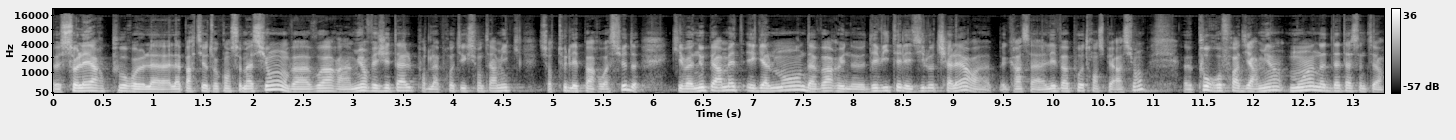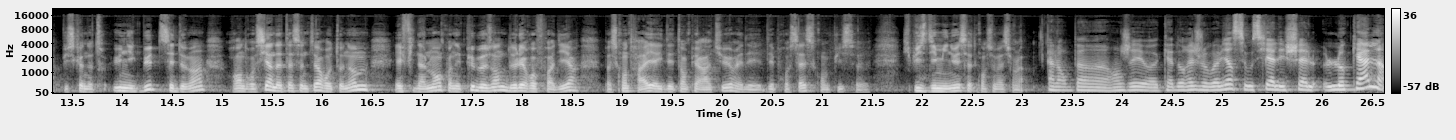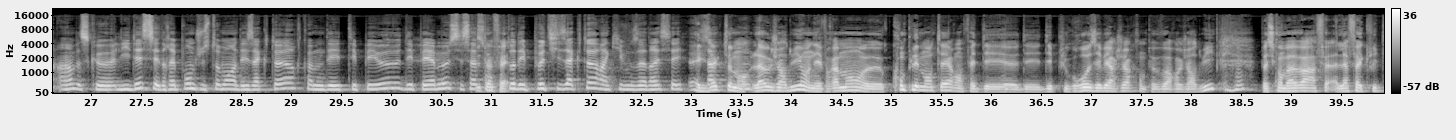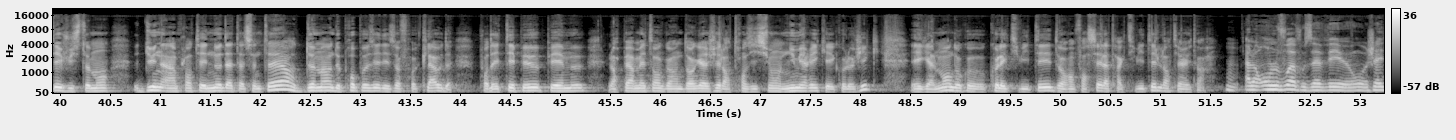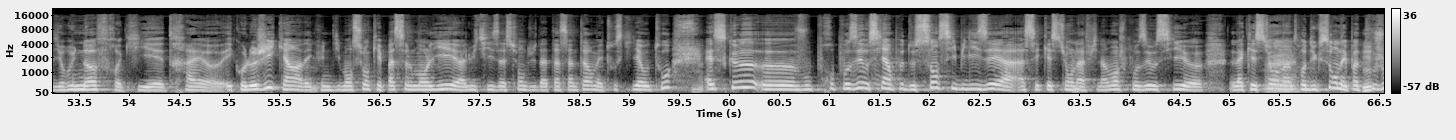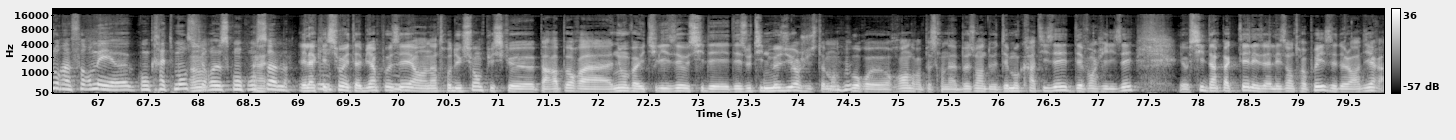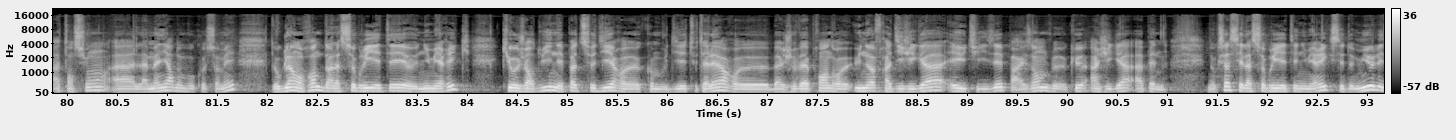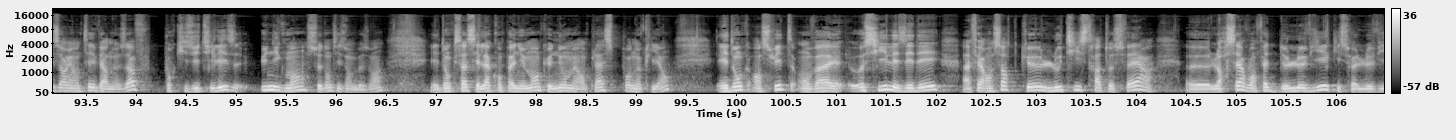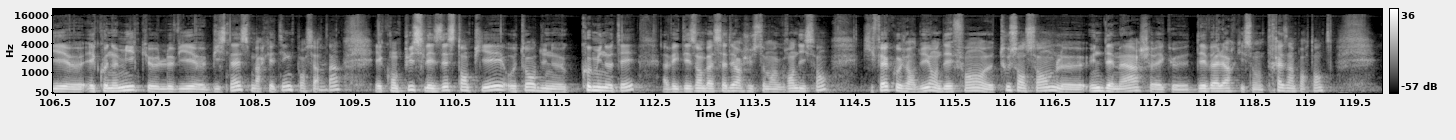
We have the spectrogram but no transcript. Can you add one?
solaire pour la, la, partie autoconsommation. On va avoir un mur végétal pour de la protection thermique sur toutes les parois sud, qui va nous permettre également d'avoir une d'éviter les îlots de chaleur euh, grâce à l'évapotranspiration euh, pour refroidir bien, moins notre data center, puisque notre unique but c'est demain rendre aussi un data center autonome et finalement qu'on n'ait plus besoin de les refroidir parce qu'on travaille avec des températures et des, des process qu'on puisse euh, qui puissent diminuer cette consommation Alors ben Angers Cadoré, je le vois bien, c'est aussi à l'échelle locale, hein, parce que l'idée c'est de répondre justement à des acteurs comme des TPE, des PME, c'est ça, sont plutôt des petits acteurs à hein, qui vous adressez. Exactement. Là aujourd'hui, on est vraiment euh, complémentaire en fait des, des, des, plus gros hébergeurs qu'on peut voir aujourd'hui, mhm. parce qu'on va avoir la faculté justement d'une à implanter nos data centers, demain de proposer des offres cloud pour des TPE, PME, leur permettant d'engager leur transition numérique et écologique, et également donc aux collectivités de renforcer l'attractivité de leur territoire. Alors on le voit, vous avez avez, j'allais dire, une offre qui est très écologique, hein, avec une dimension qui est pas seulement liée à l'utilisation du data center, mais tout ce qu'il y a autour. Est-ce que vous proposez aussi un peu de sensibiliser à, ces questions-là? Finalement, je posais aussi la question en introduction. On n'est pas mm. toujours informé concrètement sur ce qu'on consomme. Et la mm. question était bien posée en introduction, puisque par rapport à nous, on va utiliser aussi des, outils de mesure justement mm-hmm. pour rendre, parce qu'on a besoin de démocratiser, d'évangéliser, et aussi d'impacter les, les entreprises et de leur dire attention à la manière dont vous consommez. Donc là, on rentre dans la sobriété euh, numérique qui aujourd'hui n'est pas de se dire, euh, comme vous disiez tout à l'heure, euh, bah, je vais prendre une offre à 10 gigas et utiliser par exemple que 1 giga à peine. Donc ça, c'est la sobriété numérique, c'est de mieux les orienter vers nos offres pour qu'ils utilisent uniquement ce dont ils ont besoin. Et donc ça, c'est l'accompagnement que nous on met en place pour nos clients. Et donc ensuite, on va aussi les aider à faire en sorte que l'outil Stratosphère leur serve en fait de levier, qui soit levier économique, levier business, marketing pour certains, et qu'on puisse les estampiller autour d'une communauté avec des ambassadeurs justement grandissants, qui fait qu'aujourd'hui on défend euh, tous ensemble euh, une démarche avec euh, des valeurs qui sont très importantes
